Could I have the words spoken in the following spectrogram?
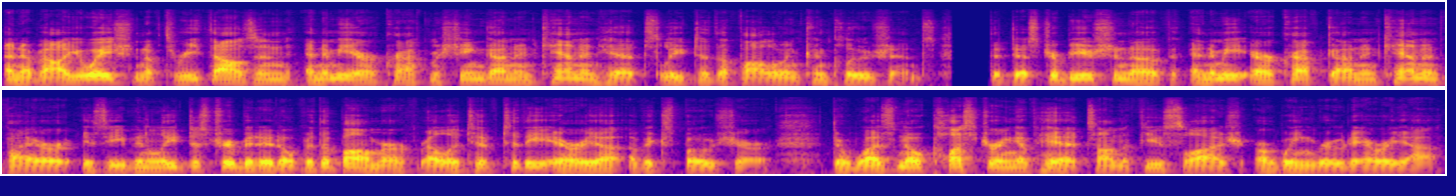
An evaluation of 3,000 enemy aircraft machine gun and cannon hits lead to the following conclusions. The distribution of enemy aircraft gun and cannon fire is evenly distributed over the bomber relative to the area of exposure. There was no clustering of hits on the fuselage or wing root area.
